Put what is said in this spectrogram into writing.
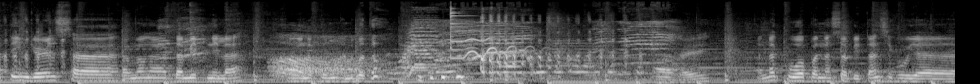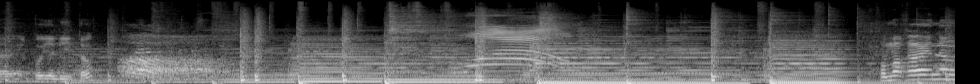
ating girls sa mga damit nila. Kung ano pong ano ba to? Okay. Ah, Nagkuha pa ng sabitan si Kuya Kuya Lito. Kumakain ng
